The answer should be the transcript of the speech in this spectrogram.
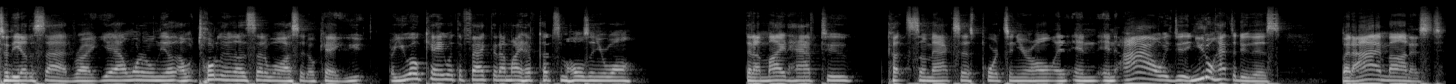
to the other side, right? Yeah, I want it on the other, I want totally on the other side of the wall. I said, okay, you, are you okay with the fact that I might have cut some holes in your wall? That I might have to cut some access ports in your hole? And, and, and I always do, and you don't have to do this, but I'm honest.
